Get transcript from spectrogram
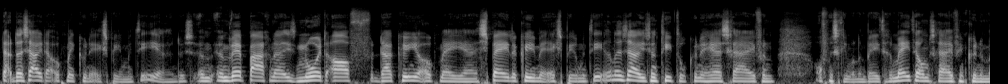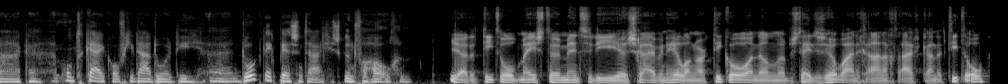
Nou, dan zou je daar ook mee kunnen experimenteren. Dus een, een webpagina is nooit af. Daar kun je ook mee uh, spelen, kun je mee experimenteren. Dan zou je zo'n titel kunnen herschrijven. Of misschien wel een betere meta-omschrijving kunnen maken. Om te kijken of je daardoor die uh, doorklikpercentages kunt verhogen. Ja, de titel. De meeste mensen die uh, schrijven een heel lang artikel en dan uh, besteden ze heel weinig aandacht eigenlijk aan de titel.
